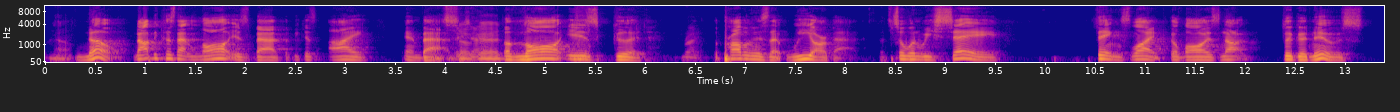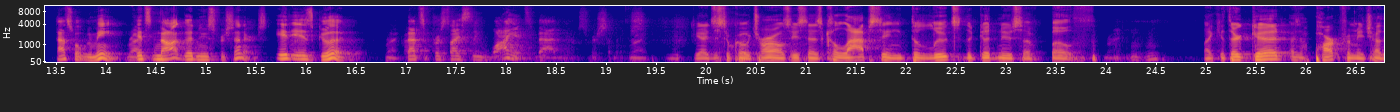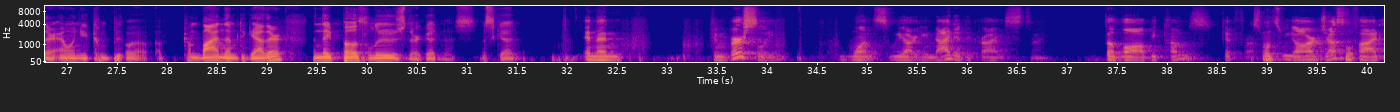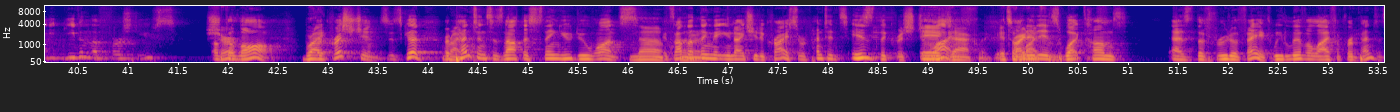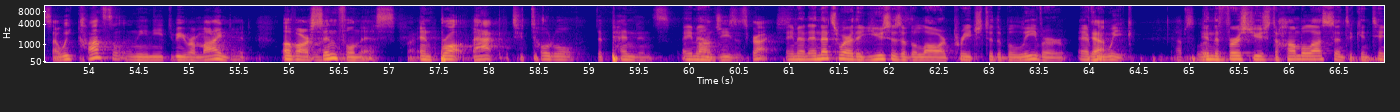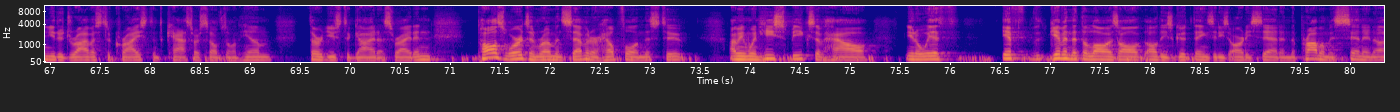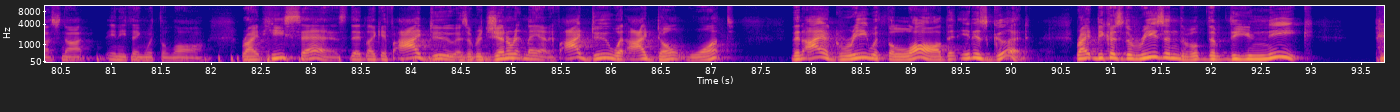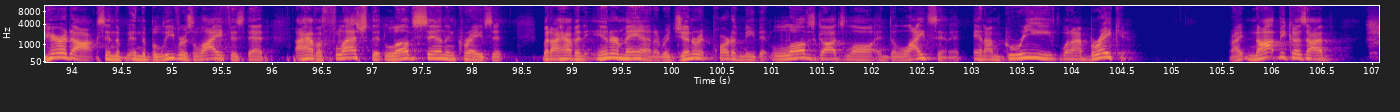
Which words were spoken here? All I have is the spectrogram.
No. No, not because that law is bad, but because I am bad. So good. The law is good. Right. The problem is that we are bad. so when we say things like the law is not the good news, that's what we mean. Right. It's not good news for sinners. It is good. Right. That's precisely why it's bad news for sinners. Right. Yeah, just to quote Charles, he says, collapsing dilutes the good news of both. Like if they're good apart from each other, and when you com- uh, combine them together, then they both lose their goodness. That's good. And then conversely, once we are united to Christ, the law becomes good for us. Once we are justified, e- even the first use Sure. of the law Right. for Christians it's good. Right. Repentance is not this thing you do once. No, it's not no, the no. thing that unites you to Christ. Repentance is the Christian life. Exactly. It's right. life It what comes as the fruit of faith. We live a life of repentance. Now we constantly need to be reminded of our sinfulness and brought back to total dependence Amen. on Jesus Christ. Amen. And that's where the uses of the law are preached to the believer every Yeah. week. Absolutely. In the first use to humble us and to continue to drive us to Christ and to cast ourselves on Him. Third use to guide us, right? And Paul's words in Romans 7 are helpful in this too. I mean, when he speaks of how, you know, if if given that the law is all, all these good things that he's already said, and the problem is sin in us, not anything with the law, right? He says that like if I do, as a regenerate man, if I do what I don't want, then I agree with the law that it is good, right? Because the reason, the, the, the unique paradox in the, in the believer's life is that I have a flesh that loves sin and craves it, but I have an inner man, a regenerate part of me that loves God's law and delights in it, and I'm grieved when I break it, right? Not because I've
